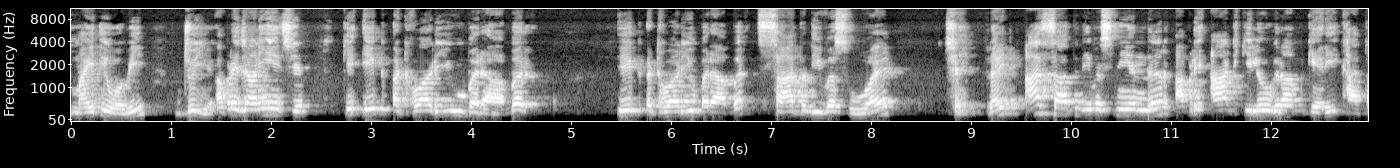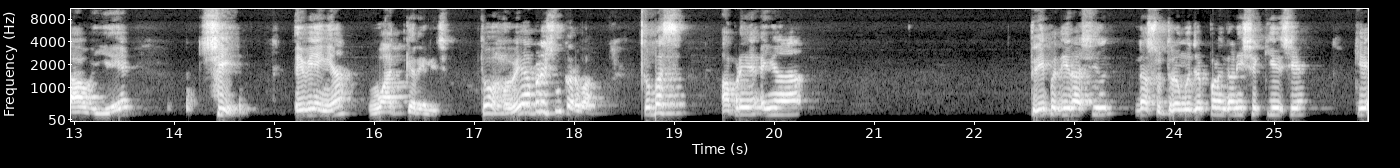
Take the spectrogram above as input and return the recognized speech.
માહિતી હોવી જોઈએ. આપણે જાણીએ છીએ કે એક અઠવાડિયું બરાબર, એક અઠવાડિયું બરાબર સાત દિવસ હોય છે રાઈટ આ સાત દિવસની અંદર આપણે આઠ કિલોગ્રામ કેરી ખાતા હોઈએ છીએ એવી અહીંયા વાત કરેલી છે. તો હવે આપણે શું કરવાનું? તો બસ આપણે અહીંયા ત્રિપદી રાશિના સૂત્ર મુજબ પણ ગણી શકીએ છીએ કે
